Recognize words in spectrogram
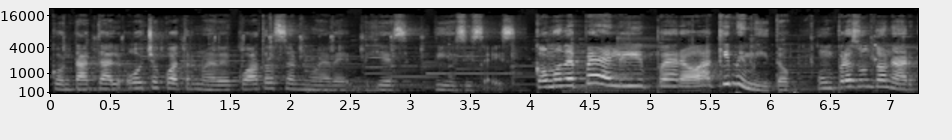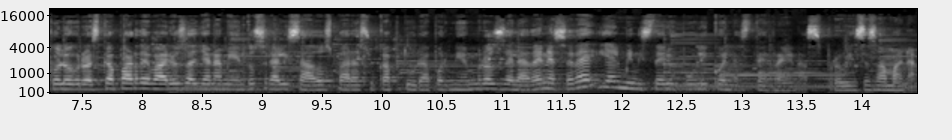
contacta al 849-409-1016. Como de peli, pero aquí mimito. Un presunto narco logró escapar de varios allanamientos realizados para su captura por miembros de la DNCD y el Ministerio Público en Las Terrenas, provincia de Samaná.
